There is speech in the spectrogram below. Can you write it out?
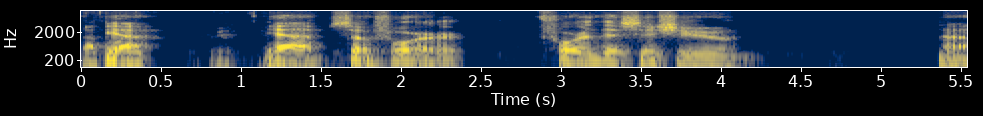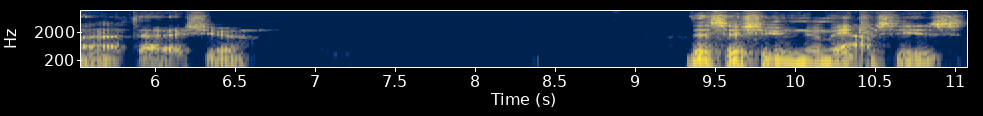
not the. one- yeah. Yeah, so for, for this issue, no, not that issue. This issue, new Yeah. matrices.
